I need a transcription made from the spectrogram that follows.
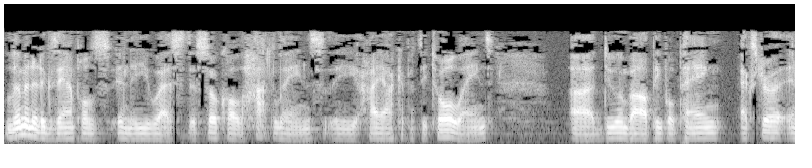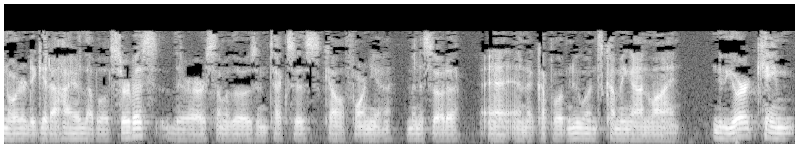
limited examples in the U.S. The so-called hot lanes, the high occupancy toll lanes, uh, do involve people paying extra in order to get a higher level of service. There are some of those in Texas, California, Minnesota, and, and a couple of new ones coming online. New York came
